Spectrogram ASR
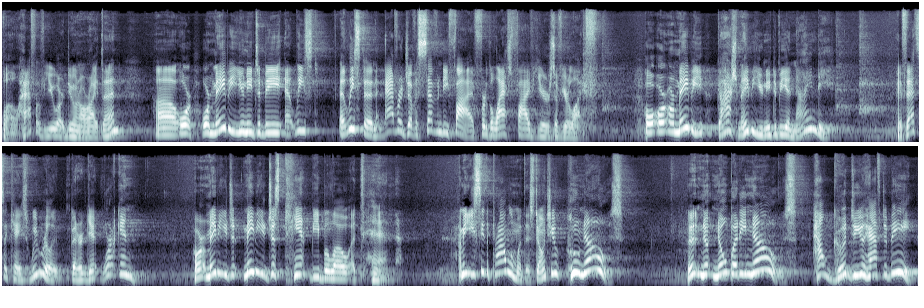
Well, half of you are doing all right then. Uh, or, or maybe you need to be at least, at least an average of a 75 for the last five years of your life. Or, or, or maybe, gosh, maybe you need to be a 90. If that's the case, we really better get working. Or maybe you just, maybe you just can't be below a 10. I mean, you see the problem with this, don't you? Who knows? No, nobody knows. How good do you have to be?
